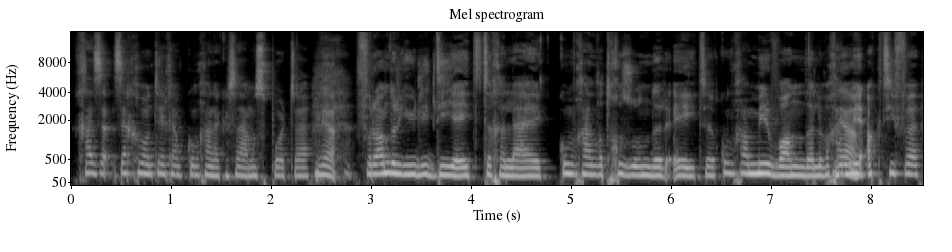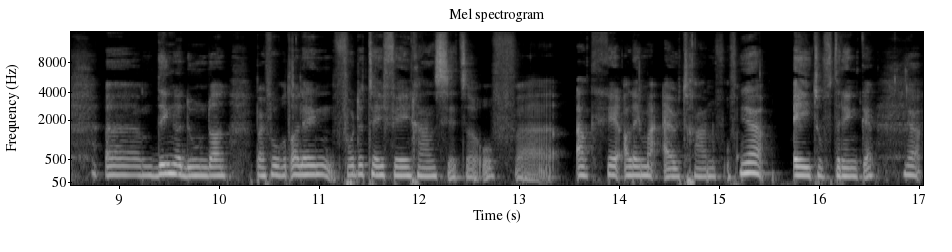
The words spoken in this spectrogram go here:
ga, ze- zeg gewoon tegen hem, kom gaan lekker samen sporten. Ja. Verander jullie dieet tegelijk. Kom, we gaan wat gezonder eten. Kom, we gaan meer wandelen. We gaan Ja. meer actieve ehm, dingen doen dan bijvoorbeeld alleen voor de tv gaan zitten. Of eh, elke keer alleen maar uitgaan of, of Ja. eten of drinken. Ja.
